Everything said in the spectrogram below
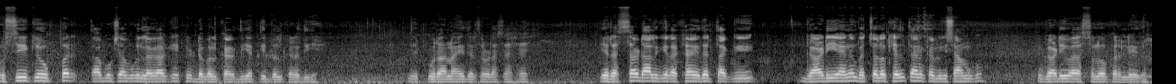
उसी के ऊपर ताबुक चाबुक लगा के फिर डबल कर दिया तिबल कर दिया ये पुराना इधर थोड़ा सा है। ये रस्सा डाल के रखा है इधर ताकि गाड़ी है ना, बच्चा लोग खेलता है ना कभी शाम को तो गाड़ी वाला स्लो कर ले इधर।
